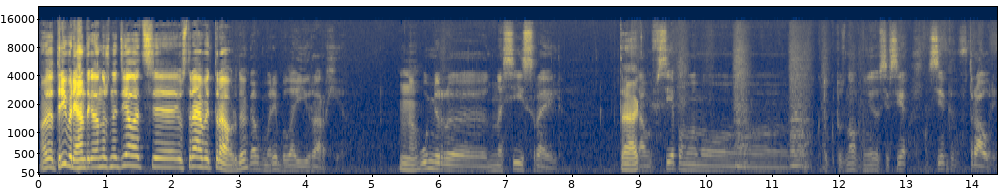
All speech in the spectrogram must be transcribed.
Вот это три варианта, когда нужно делать э, и устраивать траур, да? Тогда в Гмаре была иерархия. Ну, Умер э, Наси Израиль. так. Там все, по-моему, э, кто, кто знал, ну, все, все, все в трауре.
